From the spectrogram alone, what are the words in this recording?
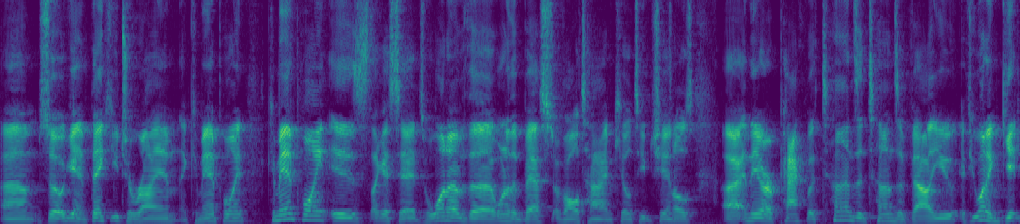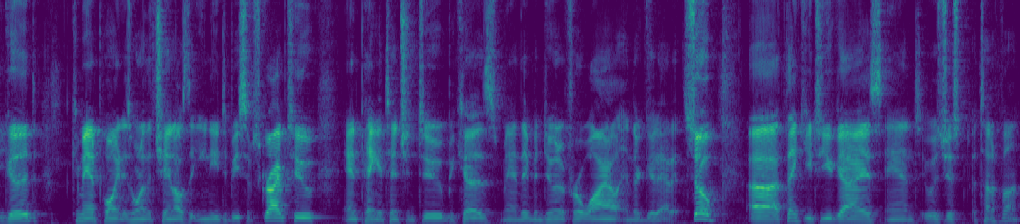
Um, so again, thank you to Ryan and Command Point. Command Point is, like I said, it's one of the one of the best of all time Kill Team channels, uh, and they are packed with tons and tons of value. If you want to get good, Command Point is one of the channels that you need to be subscribed to and paying attention to because, man, they've been doing it for a while and they're good at it. So, uh, thank you to you guys, and it was just a ton of fun.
